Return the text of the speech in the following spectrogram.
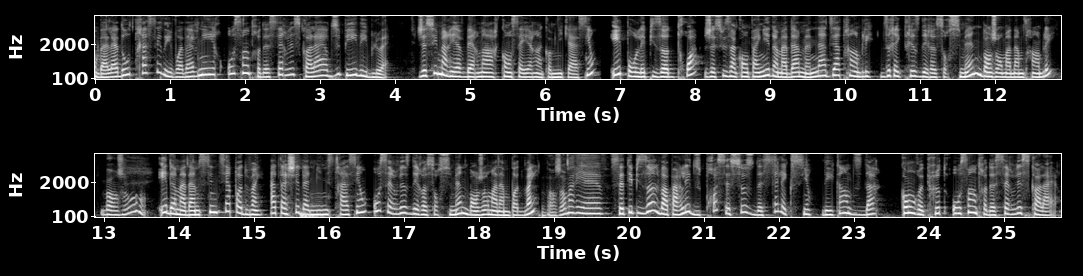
au balado Tracer des voies d'avenir au Centre de services scolaires du Pays des Bleuets. Je suis Marie-Ève Bernard, conseillère en communication, et pour l'épisode 3, je suis accompagnée de Madame Nadia Tremblay, directrice des ressources humaines. Bonjour, Madame Tremblay. Bonjour. Et de Madame Cynthia Potvin, attachée d'administration au service des ressources humaines. Bonjour, Madame Potvin. Bonjour, Marie-Ève. Cet épisode va parler du processus de sélection des candidats qu'on recrute au centre de services scolaires.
